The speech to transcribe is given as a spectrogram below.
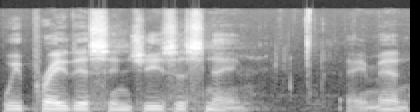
We pray this in Jesus' name. Amen.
